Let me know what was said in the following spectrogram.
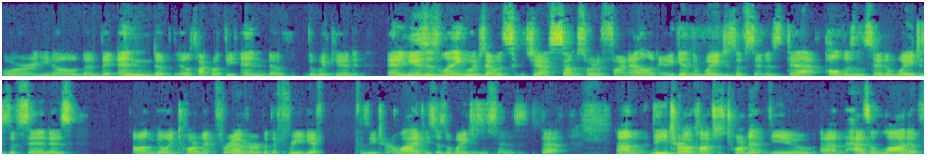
or you know the the end of it'll talk about the end of the wicked and it uses language that would suggest some sort of finality again the wages of sin is death paul doesn't say the wages of sin is ongoing torment forever but the free gift is eternal life he says the wages of sin is death Um, the eternal conscious torment view um, has a lot of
